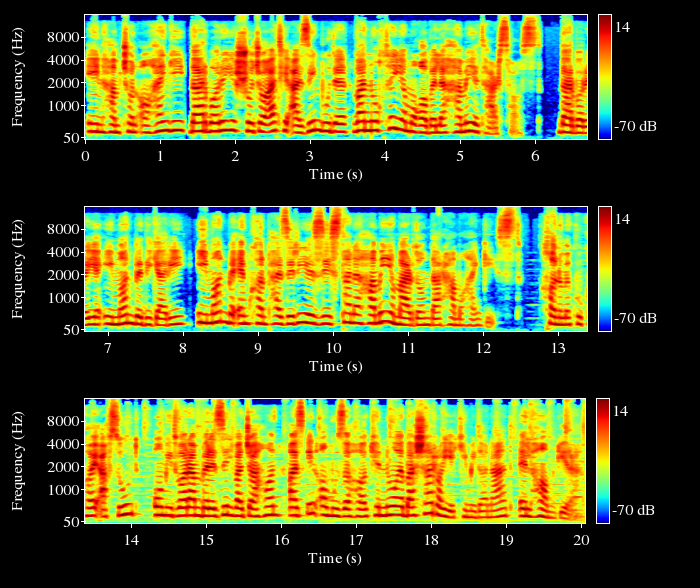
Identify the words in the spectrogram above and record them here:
این همچون آهنگی درباره شجاعتی عظیم بوده و نقطه مقابل همه ترس هاست. درباره ایمان به دیگری ایمان به امکان پذیری زیستن همه مردم در هماهنگی است. خانم کوکای افزود امیدوارم برزیل و جهان از این آموزه ها که نوع بشر را یکی می‌داند الهام گیرند.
